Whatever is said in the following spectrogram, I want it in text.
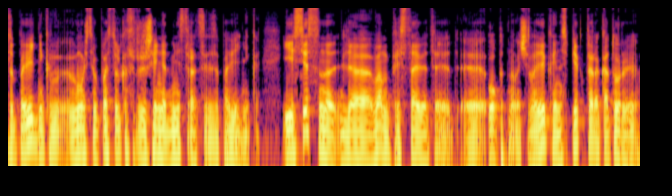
заповедник вы можете попасть только с разрешения администрации заповедника. И, естественно, для вам представят э, э, опытного человека, инспектора, который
